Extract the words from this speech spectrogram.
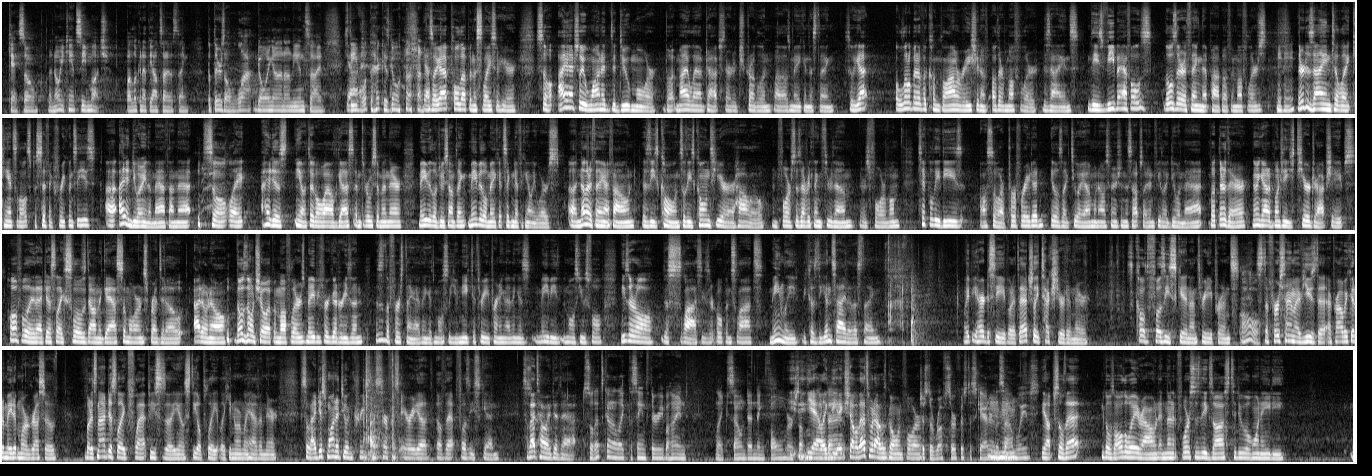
Okay, so I know you can't see much by looking at the outside of this thing, but there's a lot going on on the inside. Steve, Yeah. what the heck is going on? Yeah, so I got pulled up in the slicer here. So I actually wanted to do more, but my laptop started struggling while I was making this thing. So we got a little bit of a conglomeration of other muffler designs. These V baffles, those are a thing that pop up in mufflers. They're designed to like cancel out specific frequencies. Uh, I didn't do any of the math on that, so like I just you know took a wild guess and threw some in there. Maybe they'll do something. Maybe they'll make it significantly worse. Another thing I found is these cones. So these cones here are hollow and forces everything through them. There's four of them. Typically these also are perforated. It was like 2 a.m. when I was finishing this up, so I didn't feel like doing that. But they're there. Then we got a bunch of these teardrop shapes. Hopefully that just like slows down the gas some more and spreads it out. I don't know. Those don't show up in mufflers, maybe for a good reason. This is the first thing I think is mostly unique to 3D printing. that I think is maybe the most useful. These are all just slots. These are open slots, mainly because the inside of this thing might be hard to see, but it's actually textured in there. It's called fuzzy skin on 3D prints. Oh. It's the first time I've used it. I probably could have made it more aggressive, but it's not just like flat pieces of, you know, steel plate like you normally have in there. So I just wanted to increase the surface area of that fuzzy skin. So that's how I did that. So that's kind of like the same theory behind like sound deadening foam or something yeah, like, like, the eggshell. That's what I was going for. Just a rough surface to scatter Mm-hmm. the sound waves. Yep, so that goes all the way around and then it forces the exhaust to do a 180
